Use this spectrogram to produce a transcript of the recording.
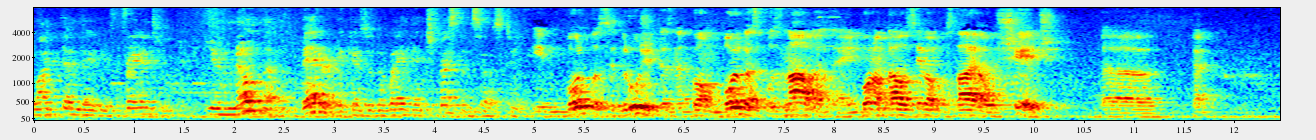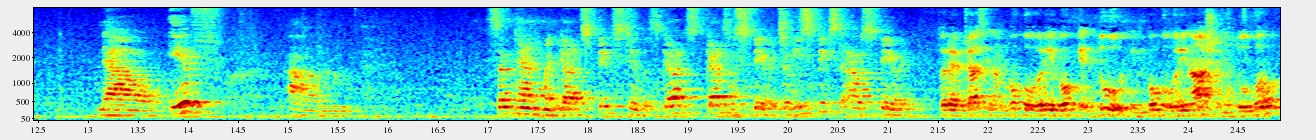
like them, they're your friends, you know them better because of the way they express themselves to you. in bolj ko se družite z nekom, bolj ga spoznavate in bolj vam ta oseba postaja všeč, uh, ja, Now, if um, sometimes when God speaks to us, God's, God's a spirit, so he speaks to our spirit, torej včasih nam Bog govori, Bog je duh in Bog govori našemu duhu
